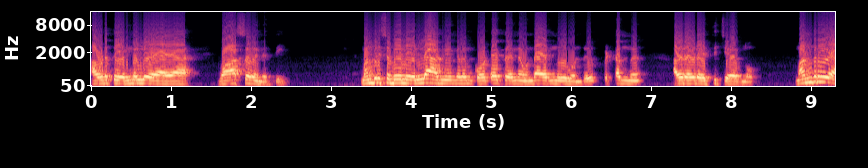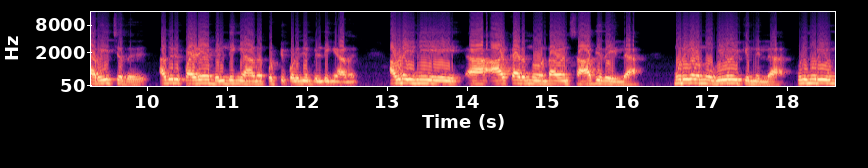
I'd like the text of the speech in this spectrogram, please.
അവിടുത്തെ എം എൽ എ ആയ വാസവനെത്തി മന്ത്രിസഭയിലെ എല്ലാ അംഗങ്ങളും കോട്ടയത്ത് തന്നെ ഉണ്ടായിരുന്നതുകൊണ്ട് പെട്ടെന്ന് അവരവിടെ എത്തിച്ചേർന്നു. മന്ത്രിയെ അറിയിച്ചത് അതൊരു പഴയ ബിൽഡിംഗ് ആണ് പൊട്ടിപ്പൊളിഞ്ഞ ബിൽഡിംഗ് ആണ്. അവിടെ ഇനി ആൾക്കാരൊന്നും ഉണ്ടാവാൻ സാധ്യതയില്ല. മുറികളൊന്നും ഉപയോഗിക്കുന്നില്ല. കുളിമുറിയും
